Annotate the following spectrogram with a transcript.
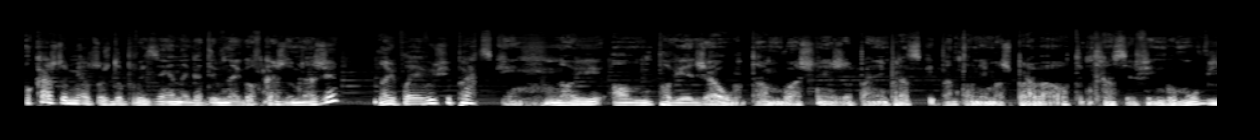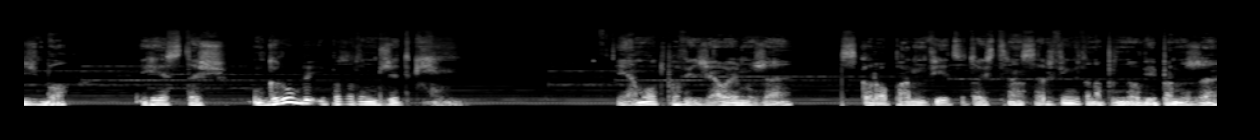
o każdym miał coś do powiedzenia negatywnego w każdym razie. No i pojawił się Pracki. No i on powiedział tam właśnie, że panie Pracki, pan tam nie masz prawa o tym transurfingu mówić, bo jesteś gruby i poza tym brzydki. Ja mu odpowiedziałem, że skoro pan wie, co to jest transurfing, to na pewno wie pan, że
